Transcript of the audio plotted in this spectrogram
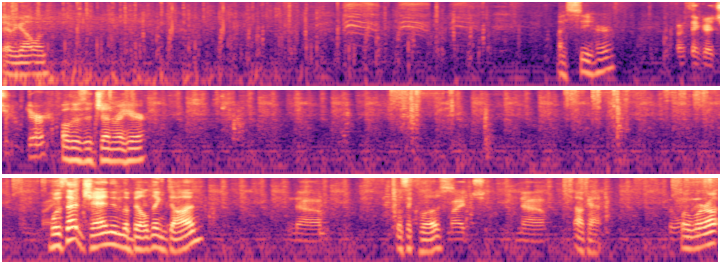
Okay, we got one. I see her. I think I juked her. Oh, there's a gen right here. Was that gen in the building done? No, Was it close? my no. Okay. Well, we're on,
